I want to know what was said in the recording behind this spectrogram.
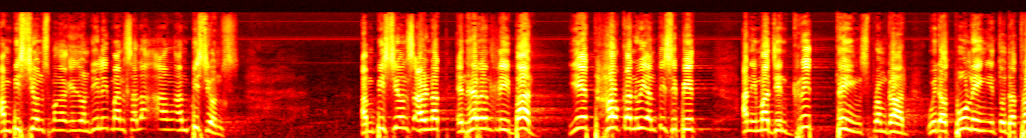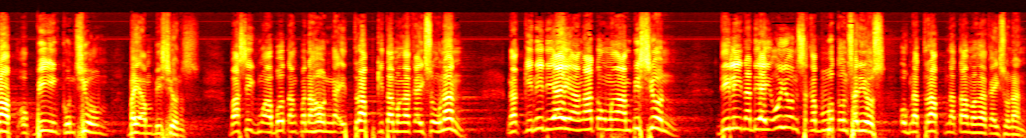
ambitions mga kaibigan, dili man sala ang ambitions. Ambitions are not inherently bad. Yet how can we anticipate and imagine great things from God without pulling into the trap of being consumed by ambitions? Basig mo abot ang panahon nga itrap kita mga kaigsuunan. Nga kini di ay ang atong mga ambisyon dili na diay uyon sa kabubuton sa Dios ug natrap na ta mga kaigsunan.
